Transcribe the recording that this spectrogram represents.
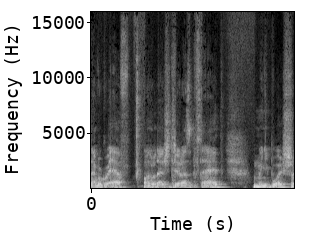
на букву F, он его дальше три раза повторяет. Мы не больше,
